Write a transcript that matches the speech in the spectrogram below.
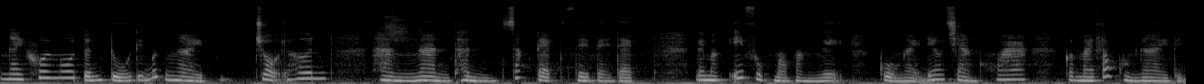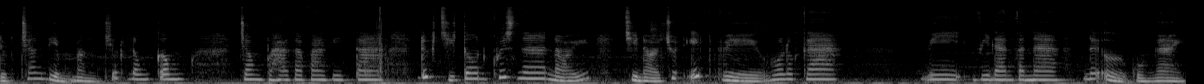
Ngài khôi ngô tuấn tú tới mức ngài trội hơn hàng ngàn thần sắc đẹp về vẻ đẹp. Ngài mặc y phục màu vàng nghệ cổ ngài đeo tràng hoa còn mái tóc của ngài thì được trang điểm bằng chiếc lông công. Trong Bhagavad Gita, Đức Chí Tôn Krishna nói chỉ nói chút ít về Goloka, Vi Vidanvana, nơi ở của Ngài,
